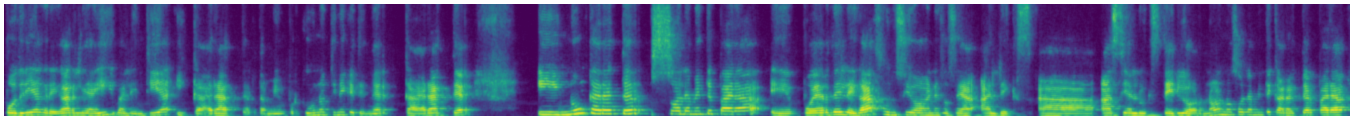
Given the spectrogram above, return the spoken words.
podría agregarle ahí valentía y carácter también, porque uno tiene que tener carácter y no un carácter solamente para eh, poder delegar funciones, o sea, hacia lo exterior, ¿no? No solamente carácter para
